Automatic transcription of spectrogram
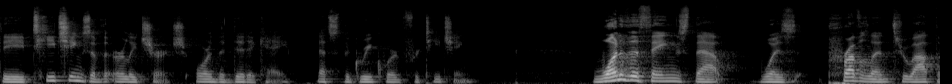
the teachings of the early church, or the Didache, that's the Greek word for teaching. One of the things that was prevalent throughout the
